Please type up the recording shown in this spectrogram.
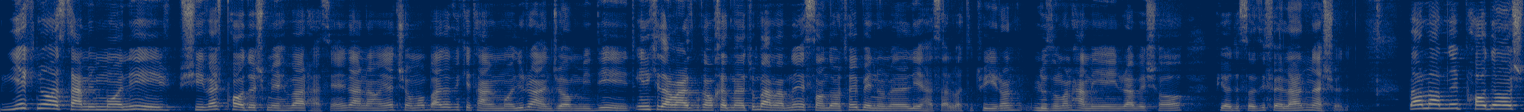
یک نوع از تامین مالی شیوهش پاداش محور هست. یعنی در نهایت شما بعد از اینکه تامین مالی رو انجام می‌دید اینی که در عرض می‌کنم خدمتتون بر مبنای استانداردهای بین‌المللی هست. البته تو ایران لزوما همه این روش ها پیاده سازی فعلا نشده. بر مبنای پاداش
